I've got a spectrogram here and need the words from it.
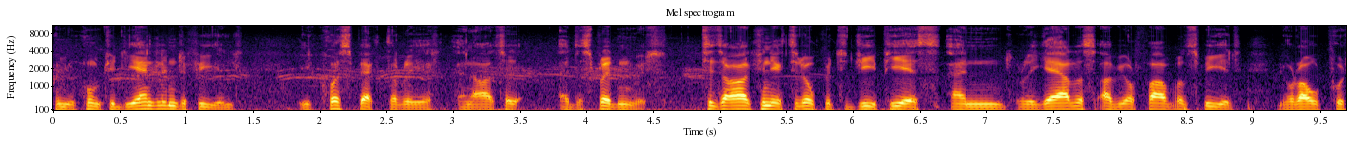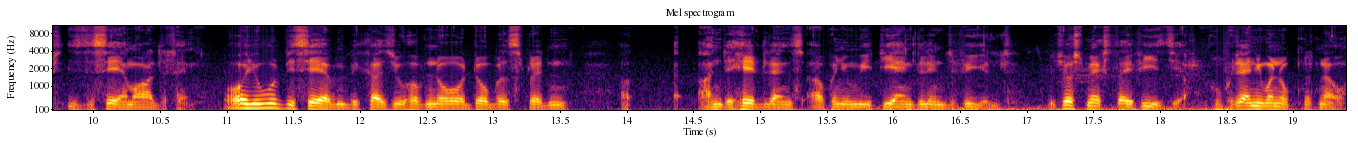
When you come to the end of the field it cuts back the rate and also uh, the spreading width it is all connected up with the GPS and regardless of your forward speed your output is the same all the time. Or oh, you would be saving because you have no double spreading uh, on the headlands or when you meet the angle in the field. It just makes life easier. You could put anyone up it now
